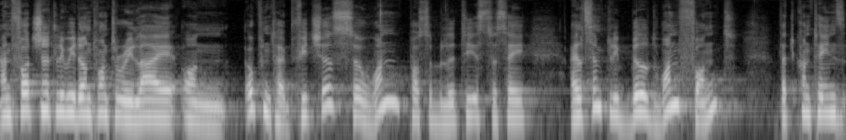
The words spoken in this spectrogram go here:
Unfortunately, we don't want to rely on OpenType features, so one possibility is to say, I'll simply build one font that contains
